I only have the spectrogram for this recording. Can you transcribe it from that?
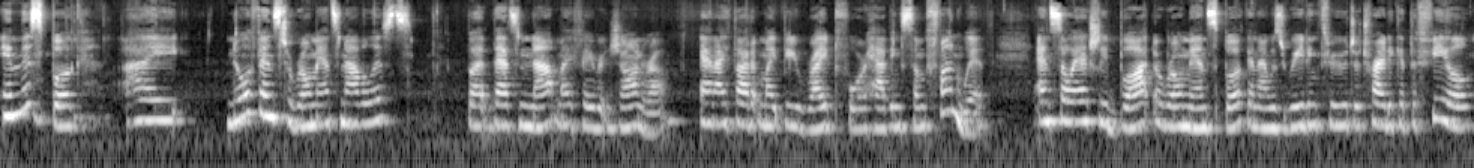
In this book, I, no offense to romance novelists, but that's not my favorite genre, and I thought it might be ripe for having some fun with. And so I actually bought a romance book and I was reading through to try to get the feel.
